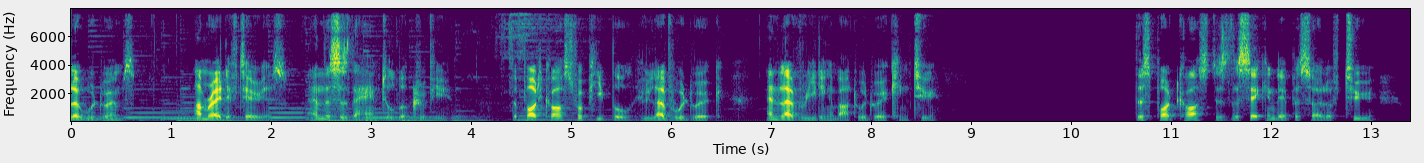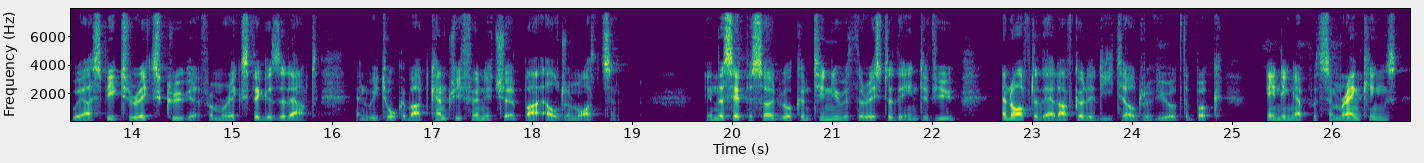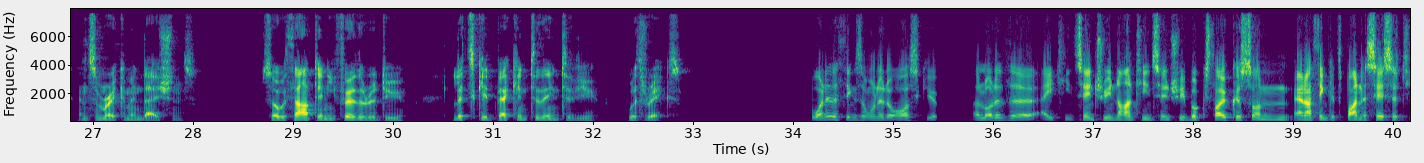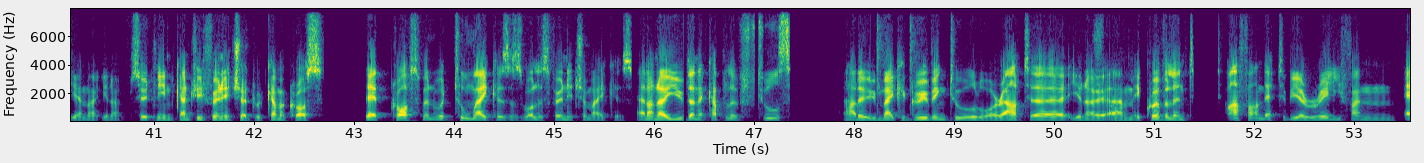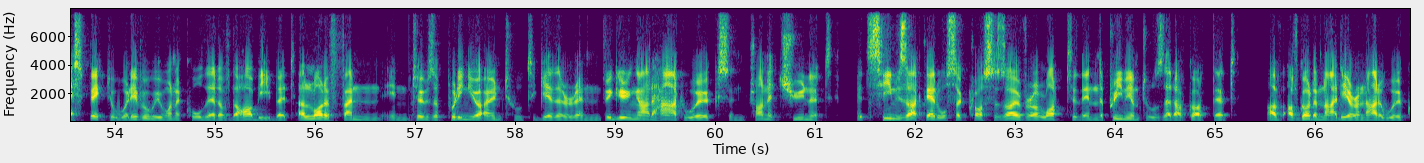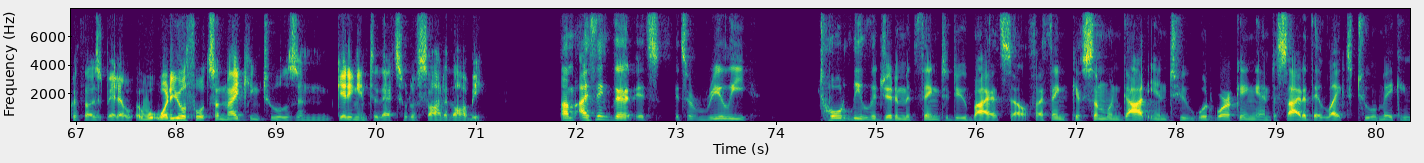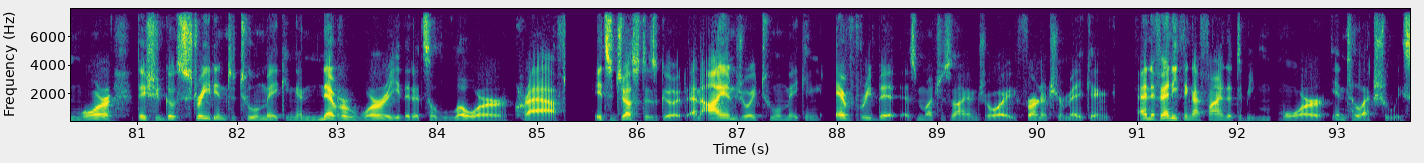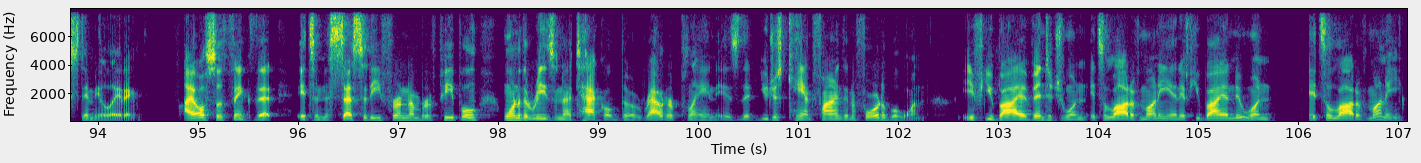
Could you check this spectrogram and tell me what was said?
Hello, Woodworms. I'm Ray Defterius, and this is the Hand Tool Book Review, the podcast for people who love woodwork and love reading about woodworking too. This podcast is the second episode of two where I speak to Rex Krueger from Rex Figures It Out and we talk about country furniture by Aldren Watson. In this episode, we'll continue with the rest of the interview, and after that, I've got a detailed review of the book, ending up with some rankings and some recommendations. So, without any further ado, let's get back into the interview with Rex. One of the things I wanted to ask you a lot of the 18th century, 19th century books focus on, and I think it's by necessity, and you know, certainly in country furniture, it would come across that craftsmen were tool makers as well as furniture makers. And I know you've done a couple of tools, how to make a grooving tool or a router, you know, um, equivalent. I found that to be a really fun aspect or whatever we want to call that of the hobby, but a lot of fun in terms of putting your own tool together and figuring out how it works and trying to tune it. It seems like that also crosses over a lot to then the premium tools that I've got that I've, I've got an idea on how to work with those better. What are your thoughts on making tools and getting into that sort of side of the hobby? Um, I think that it's it's a really totally legitimate thing to do by itself. I think if someone got into woodworking and decided they liked tool making more, they should go straight into tool making and never worry that it's a lower craft. It's just as good. And I enjoy tool making every bit as much as I enjoy furniture making. And if anything, I find it to be more intellectually stimulating. I also think that it's a necessity for a number of people. One of the reasons I tackled the router plane is that you just can't find an affordable one. If you buy a vintage one, it's a lot of money, and if you buy a new one, it's a lot of money.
